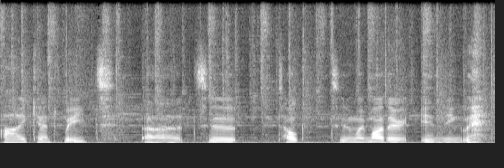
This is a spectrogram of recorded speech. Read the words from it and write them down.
I can't wait uh, to talk to my mother in English.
